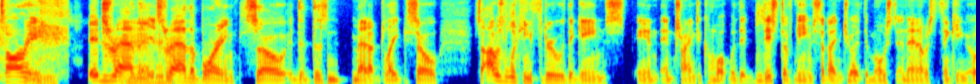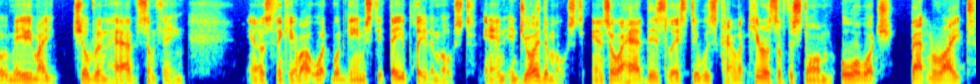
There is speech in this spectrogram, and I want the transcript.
Sorry. Mm-hmm. it's rather it's rather boring, so it doesn't matter. Like so so I was looking through the games and and trying to come up with a mm. list of games that I enjoyed the most, and then I was thinking, oh, maybe my children have something. And I was thinking about what what games did they play the most and enjoy the most. And so I had this list. It was kind of like Heroes of the Storm, Overwatch, Battlerite,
